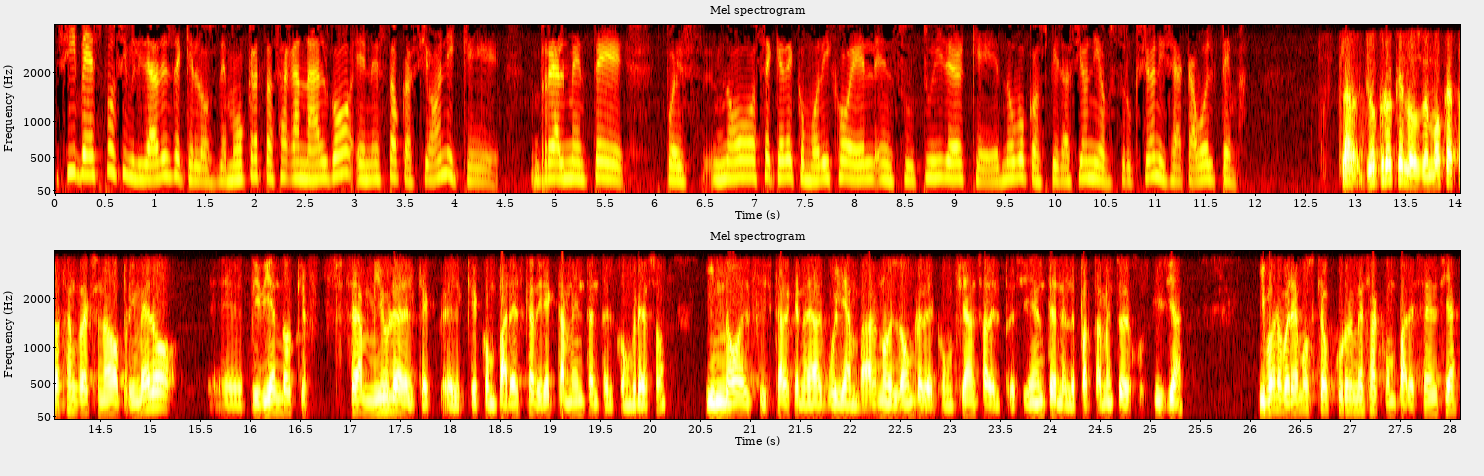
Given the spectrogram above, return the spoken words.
sí ves posibilidades de que los demócratas hagan algo en esta ocasión y que realmente pues no se quede como dijo él en su Twitter que no hubo conspiración ni obstrucción y se acabó el tema. Claro, yo creo que los demócratas han reaccionado primero eh, pidiendo que sea Mueller el que el que comparezca directamente ante el Congreso y no el fiscal general William Barr, no el hombre de confianza del presidente en el Departamento de Justicia. Y bueno, veremos qué ocurre en esa comparecencia.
